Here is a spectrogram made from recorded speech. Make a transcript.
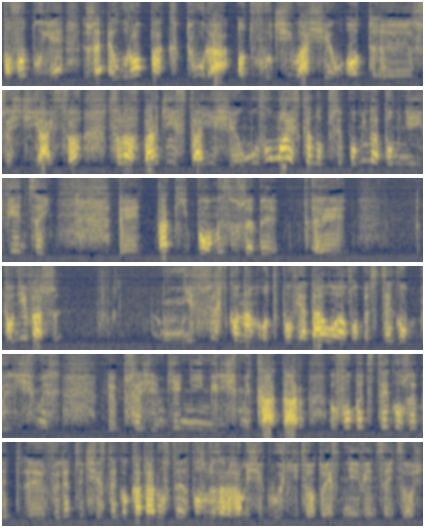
powoduje, że Europa, która odwróciła się od y, chrześcijaństwa, coraz bardziej staje się muzułmańska. No przypomina to mniej więcej y, taki pomysł, żeby y, ponieważ nie wszystko nam odpowiadało, a wobec tego byliśmy e, przeziębieni i mieliśmy katar. Wobec tego, żeby e, wyleczyć się z tego kataru w ten sposób, że zarażamy się gruźlicą. To jest mniej więcej coś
